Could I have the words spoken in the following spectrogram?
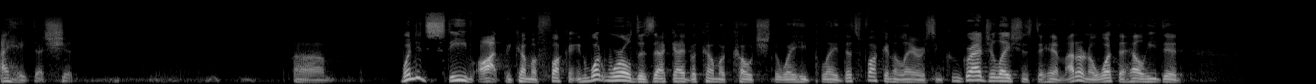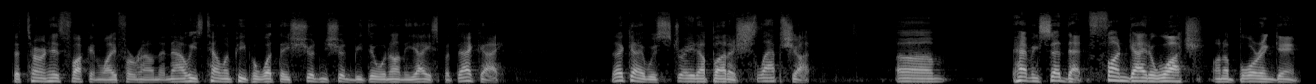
I hate that shit. Um, when did Steve Ott become a fucking? In what world does that guy become a coach the way he played? That's fucking hilarious. And congratulations to him. I don't know what the hell he did to turn his fucking life around. That now he's telling people what they should and shouldn't be doing on the ice. But that guy, that guy was straight up out of slapshot. Um, having said that, fun guy to watch on a boring game.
